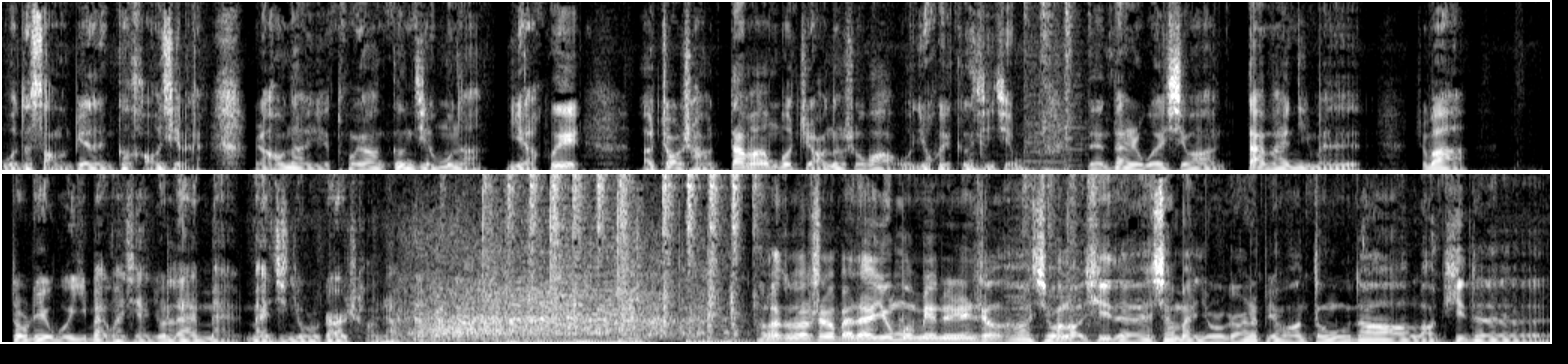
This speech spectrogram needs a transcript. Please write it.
我的嗓子变得更好起来。然后呢，也同样更节目呢，也会呃照常。但凡我只要能说话，我就会更新节目。但但是我也希望，但凡你们是吧，兜里有个一百块钱，就来买买斤牛肉干尝尝。好了，吐槽社会百态，幽默面对人生啊！喜欢老 T 的，想买牛肉干的，别忘登录到老 T 的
